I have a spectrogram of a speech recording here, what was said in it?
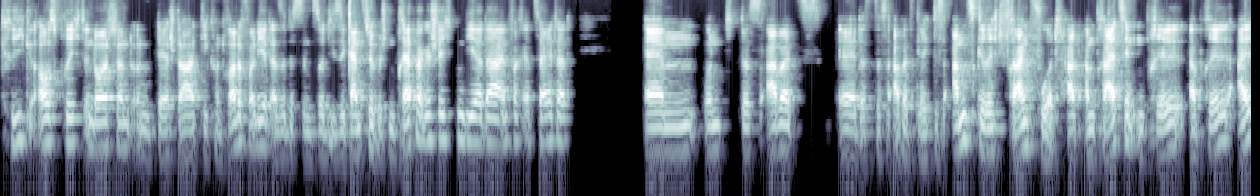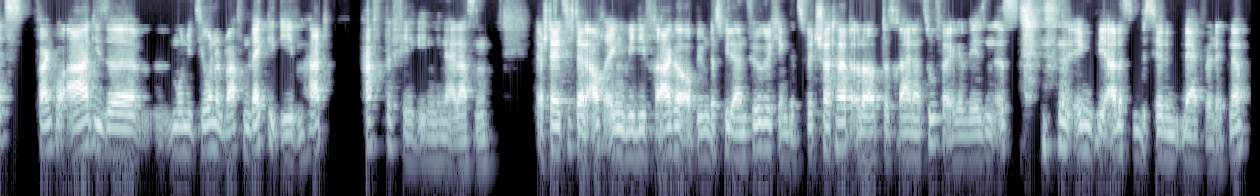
Krieg ausbricht in Deutschland und der Staat die Kontrolle verliert. Also das sind so diese ganz typischen Prepper-Geschichten, die er da einfach erzählt hat. Ähm, und das Arbeits, äh, das, das Arbeitsgericht, das Amtsgericht Frankfurt hat am 13. April, April, als Franco A. diese Munition und Waffen weggegeben hat, Haftbefehl gegen ihn erlassen. Da stellt sich dann auch irgendwie die Frage, ob ihm das wieder ein Vögelchen gezwitschert hat oder ob das reiner Zufall gewesen ist. irgendwie alles ein bisschen merkwürdig, ne?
